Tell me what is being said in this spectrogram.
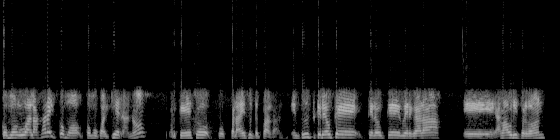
como Guadalajara y como, como cualquiera, ¿no? Porque eso, pues para eso te pagan. Entonces creo que, creo que Vergara eh, a Mauri, perdón,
